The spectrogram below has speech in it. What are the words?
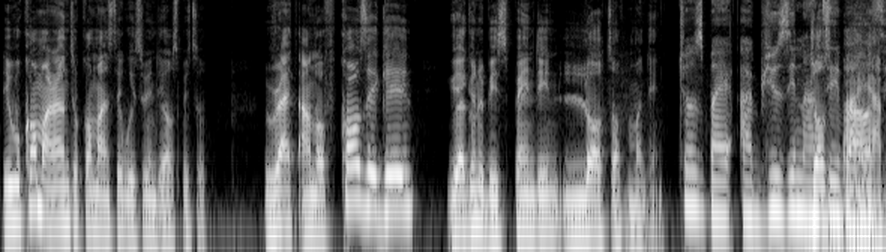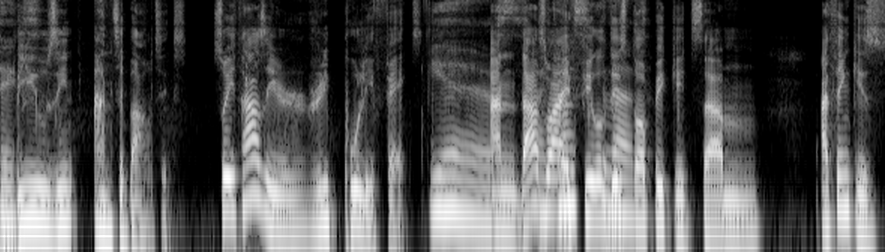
They will come around to come and stay with you in the hospital. Right. And of course, again, you are going to be spending lots of money Just by abusing antibiotics. just by abusing antibiotics. So it has a ripple effect. yes. And that's why I feel this that. topic, it's um, I think it's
